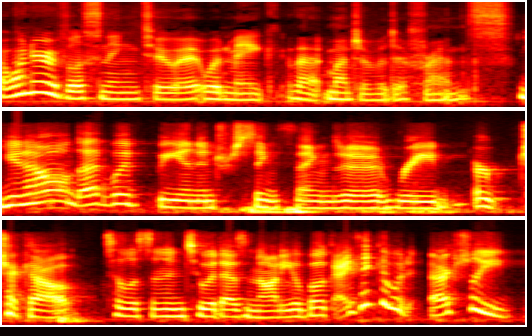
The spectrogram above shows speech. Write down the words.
I wonder if listening to it would make that much of a difference. You know, that would be an interesting thing to read or check out to listen into it as an audiobook. I think it would actually.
